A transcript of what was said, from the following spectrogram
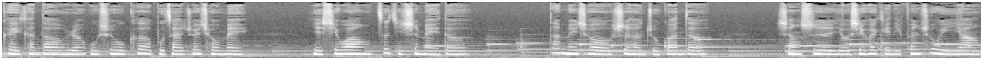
可以看到人无时无刻不在追求美，也希望自己是美的。但美丑是很主观的，像是游戏会给你分数一样，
